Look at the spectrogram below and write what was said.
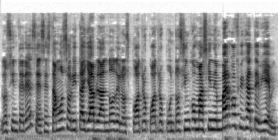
los intereses. Estamos ahorita ya hablando de los 4, 4.5 más. Sin embargo, fíjate bien,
